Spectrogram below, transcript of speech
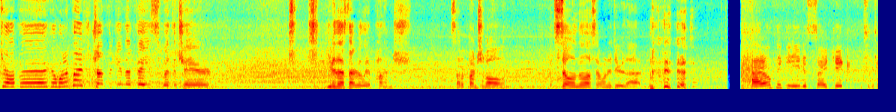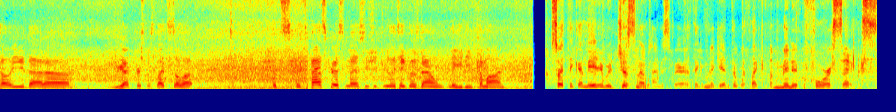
Traffic. I want to punch traffic in the face with a chair. Even though that's not really a punch. It's not a punch at all. But still, nonetheless, I want to do that. I don't think you need a psychic to tell you that uh, you have Christmas lights still up. It's, it's past Christmas. You should really take those down, lady. Come on. So I think I made it with just enough time to spare. I think I'm gonna get there with like a minute before six.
